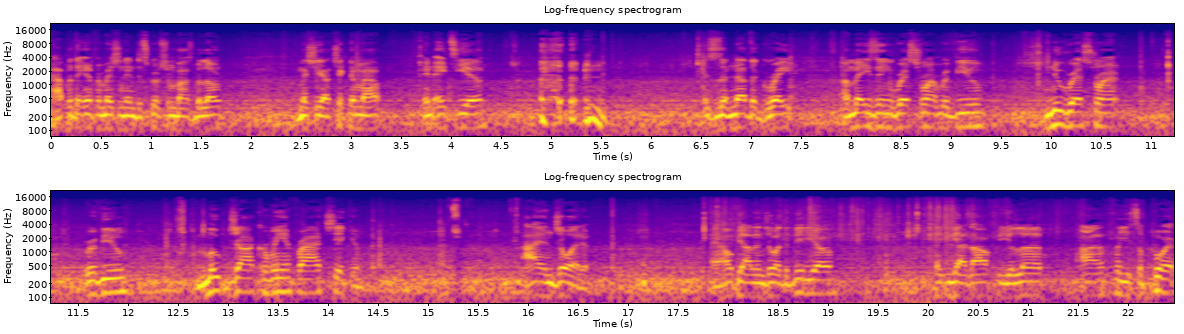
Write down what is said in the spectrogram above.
I'll put the information in the description box below. Make sure y'all check them out in ATL. this is another great, amazing restaurant review. New restaurant review. Mukja Korean fried chicken. I enjoyed it. I hope y'all enjoyed the video. Thank you guys all for your love, all for your support.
